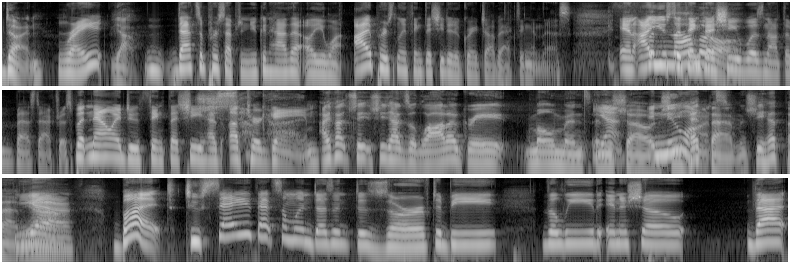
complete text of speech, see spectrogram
done, right? Yeah. That's a perception. You can have that all you want. I personally think that she did a great job acting in this. And I used to think that she was not the best actress, but now I do think that she has upped her game. I thought she she has a lot of great moments in Yeah, the show, and and she hit them, and she hit them. Yeah. Yeah. But to say that someone doesn't deserve to be the lead in a show, that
